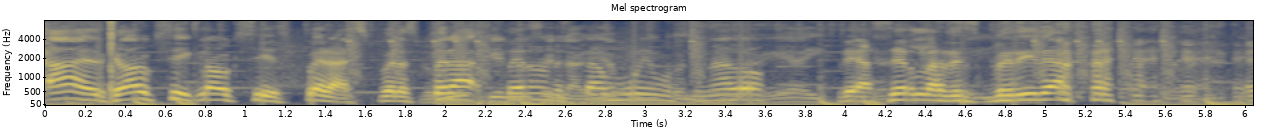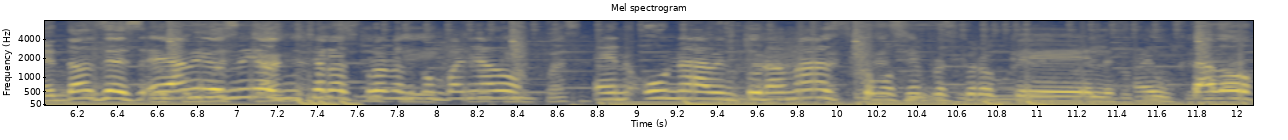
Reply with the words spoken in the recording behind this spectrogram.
ah, claro que sí, claro que sí. Espera, espera, espera. es que no Pero se está muy emocionado de hacer la despedida. Entonces, eh, amigos míos, muchas gracias por habernos acompañado en una aventura más. Como siempre, espero que les haya gustado,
